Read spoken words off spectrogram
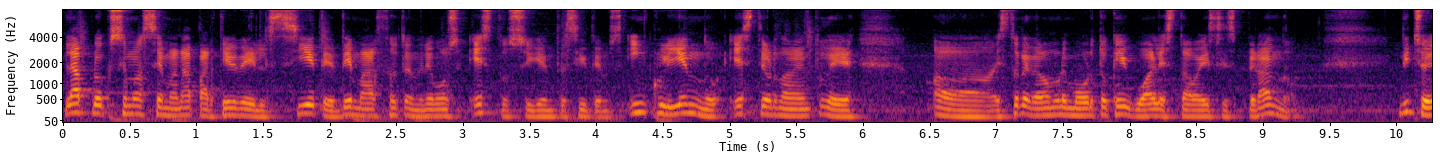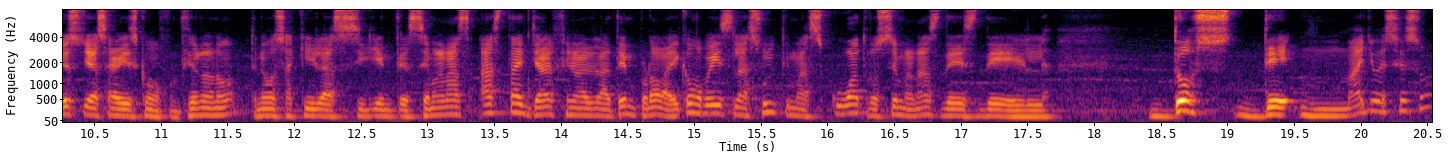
La próxima semana, a partir del 7 de marzo, tendremos estos siguientes ítems, incluyendo este ornamento de historia del hombre muerto que igual estabais esperando. Dicho eso, ya sabéis cómo funciona, ¿no? Tenemos aquí las siguientes semanas hasta ya el final de la temporada. Y como veis, las últimas cuatro semanas desde el 2 de mayo, ¿es eso?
